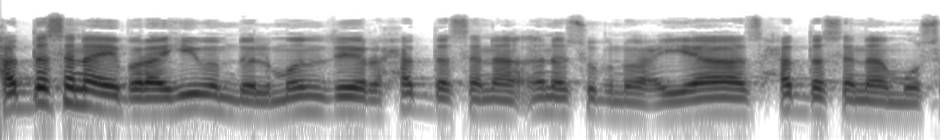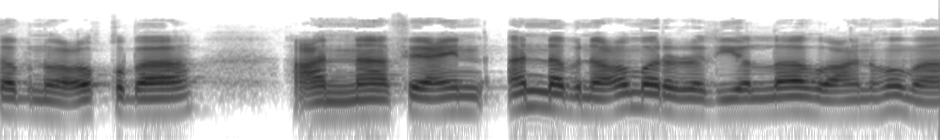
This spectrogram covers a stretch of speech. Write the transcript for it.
حدثنا ابراهيم بن المنذر حدثنا انس بن عياض حدثنا موسى بن عقبه عن نافع ان ابن عمر رضي الله عنهما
